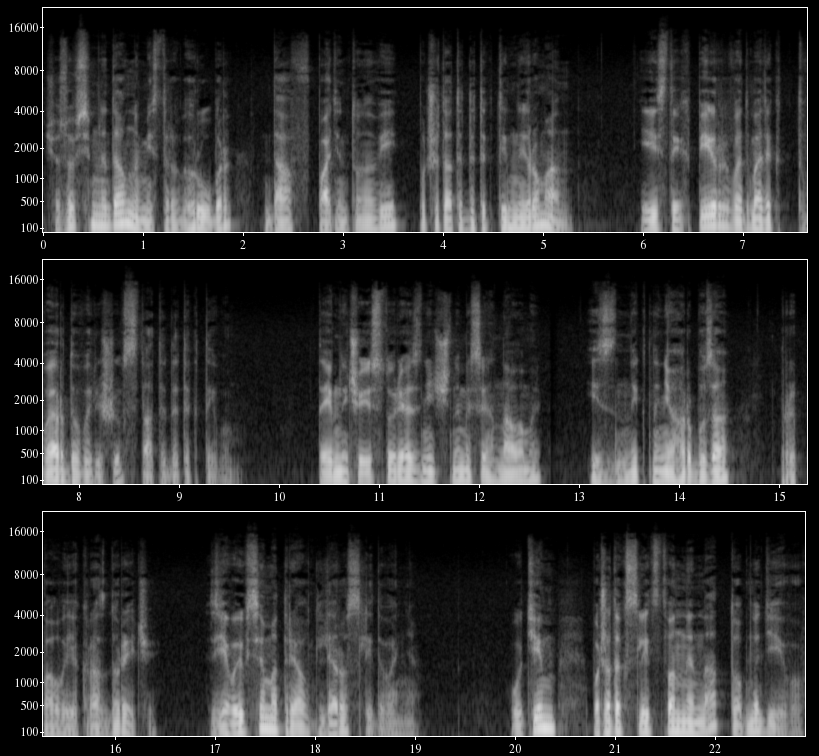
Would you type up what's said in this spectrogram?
що зовсім недавно містер Грубер дав Падінтонові почитати детективний роман, і з тих пір ведмедик твердо вирішив стати детективом. Таємнича історія з нічними сигналами і зникнення гарбуза припали якраз до речі. З'явився матеріал для розслідування. Утім, початок слідства не надто обнадіював.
